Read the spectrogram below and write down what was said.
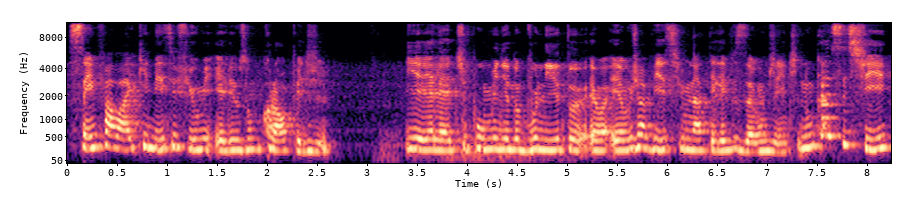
Sem falar que nesse filme ele usa um cropped e ele é tipo um menino bonito. Eu, eu já vi esse filme na televisão, gente. Nunca assisti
